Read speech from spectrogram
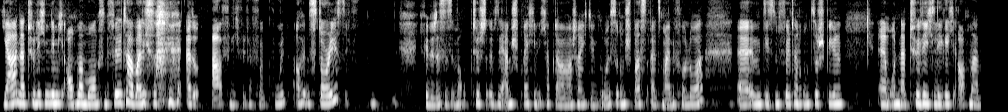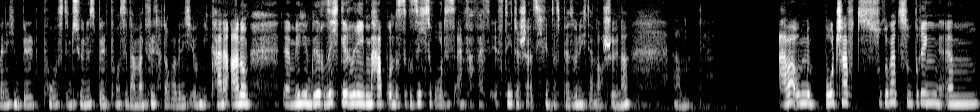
ja, natürlich nehme ich auch mal morgens einen Filter, weil ich sage, also A, finde ich Filter voll cool, auch in Stories. Ich, ich finde, das ist immer optisch sehr ansprechend. Ich habe da wahrscheinlich den größeren Spaß als meine Follower, äh, mit diesen Filtern rumzuspielen. Ähm, und natürlich lege ich auch mal, wenn ich ein Bild poste, ein schönes Bild poste, da mal einen Filter drüber, wenn ich irgendwie, keine Ahnung, äh, mich im Gesicht gerieben habe und das Gesicht rot ist, einfach weil es ästhetischer ist. Ich finde das persönlich dann auch schöner. Ähm, aber um eine Botschaft rüberzubringen, ähm,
